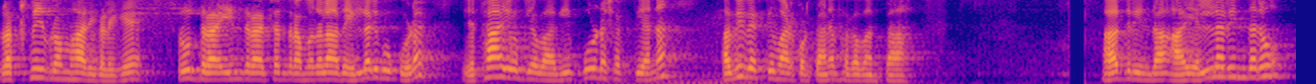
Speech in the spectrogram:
ಲಕ್ಷ್ಮೀ ಬ್ರಹ್ಮಾದಿಗಳಿಗೆ ರುದ್ರ, ಇಂದ್ರ, ಚಂದ್ರ ಮೊದಲಾದ ಎಲ್ಲರಿಗೂ ಕೂಡ ಯಥಾಯೋಗ್ಯವಾಗಿ ಪೂರ್ಣ ಶಕ್ತಿಯನ್ನು ಅಭಿವ್ಯಕ್ತಿ ಮಾಡಿಕೊಡ್ತಾನೆ ಭಗವಂತ. ಆದ್ದರಿಂದ ಆ ಎಲ್ಲರಿಂದಲೂ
